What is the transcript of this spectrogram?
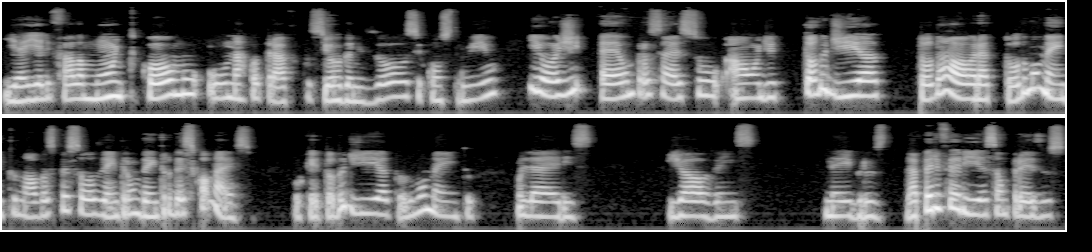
E aí ele fala muito como o narcotráfico se organizou, se construiu, e hoje é um processo onde todo dia, toda hora, todo momento, novas pessoas entram dentro desse comércio. Porque todo dia, todo momento, mulheres, jovens, negros da periferia são presos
